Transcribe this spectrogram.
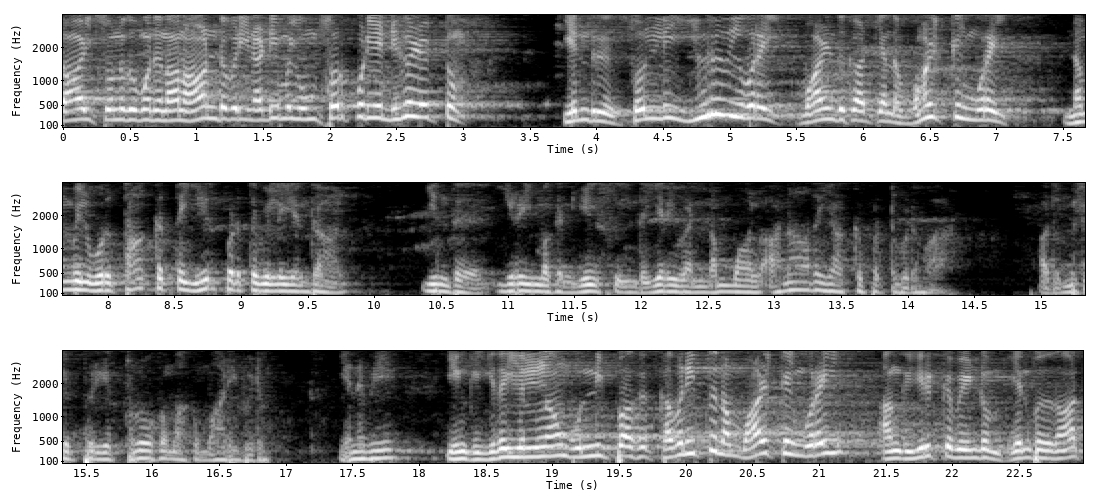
தாய் சொன்னது போது நான் ஆண்டவரின் அடிமையும் சொற்கொடிய நிகழட்டும் என்று சொல்லி இறுதி வரை வாழ்ந்து காட்டிய அந்த வாழ்க்கை முறை நம்மில் ஒரு தாக்கத்தை ஏற்படுத்தவில்லை என்றால் இந்த இறைமகன் இயேசு இந்த இறைவன் நம்மால் அனாதையாக்கப்பட்டு விடுவார். அது மிகப்பெரிய துரோகமாக மாறிவிடும். எனவே இங்கு இதையெல்லாம் உன்னிப்பாக கவனித்து நம் வாழ்க்கை முறை அங்கு இருக்க வேண்டும் என்பதுதான்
